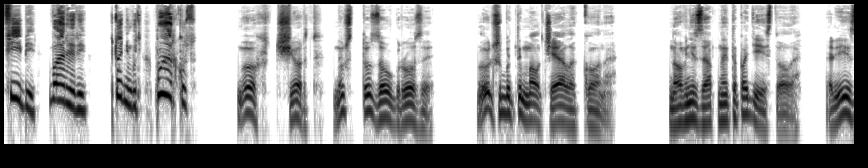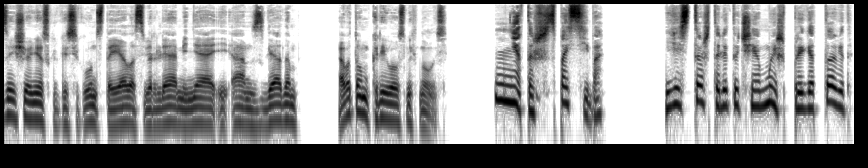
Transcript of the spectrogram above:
Фиби, Валери, кто-нибудь, Маркус!» «Ох, черт, ну что за угрозы? Лучше бы ты молчала, Кона». Но внезапно это подействовало. Лиза еще несколько секунд стояла, сверля меня и Ан взглядом, а потом криво усмехнулась. «Нет уж, спасибо. Есть то, что летучая мышь приготовит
